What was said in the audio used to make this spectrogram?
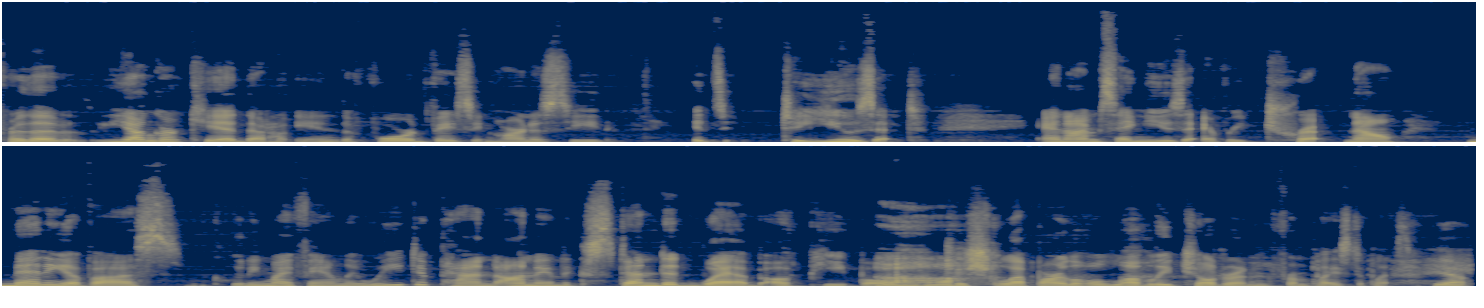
for the younger kid that in the forward facing harness seat, it's to use it. And I'm saying use it every trip. Now, many of us, including my family, we depend on an extended web of people Ugh. to schlep our little lovely children from place to place. yep.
